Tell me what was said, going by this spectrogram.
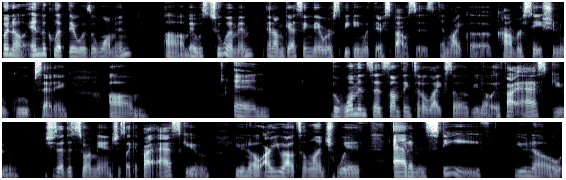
But no, in the clip there was a woman. Um, it was two women, and I'm guessing they were speaking with their spouses in like a conversational group setting. Um, and the woman said something to the likes of, you know, if I ask you, she said this to her man, she's like, if I ask you, you know, are you out to lunch with Adam and Steve, you know,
